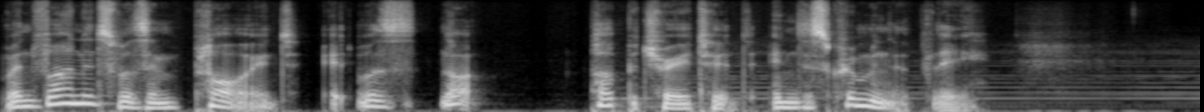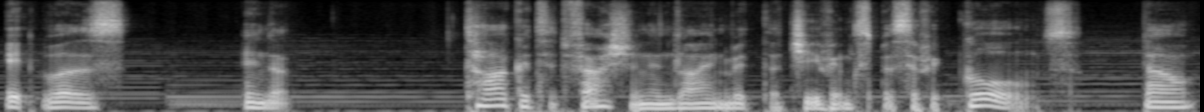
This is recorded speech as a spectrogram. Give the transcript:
When violence was employed, it was not perpetrated indiscriminately. It was in a targeted fashion in line with achieving specific goals. Now,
